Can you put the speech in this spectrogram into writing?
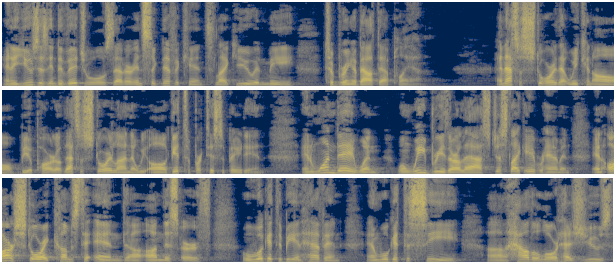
And he uses individuals that are insignificant, like you and me, to bring about that plan. And that's a story that we can all be a part of. That's a storyline that we all get to participate in. And one day when, when we breathe our last, just like Abraham, and, and our story comes to end uh, on this earth, we'll get to be in heaven and we'll get to see uh, how the Lord has used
